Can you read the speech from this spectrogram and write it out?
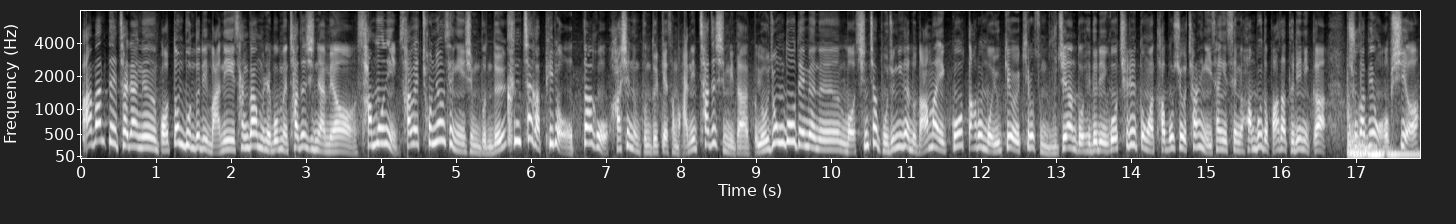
아반떼 차량은 어떤 분들이 많이 상담을 해보면 찾으시냐면 사모님, 사회 초년생이신 분들 큰 차가 필요 없다고 하시는 분들께서 많이 찾으십니다. 요 정도 되면은 뭐 신차 보증기간도 남아 있고 따로 뭐 6개월 키로수 무제한도 해드리고 7일 동안 타보시고 차량 이상 있으면 환불도 받아드리니까 추가 비용 없이요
